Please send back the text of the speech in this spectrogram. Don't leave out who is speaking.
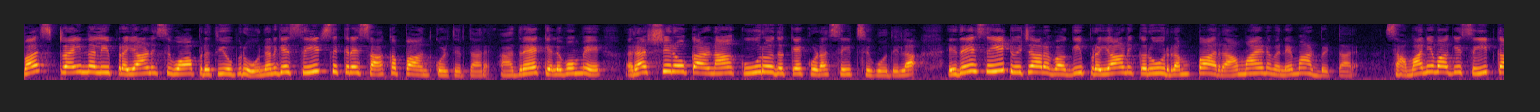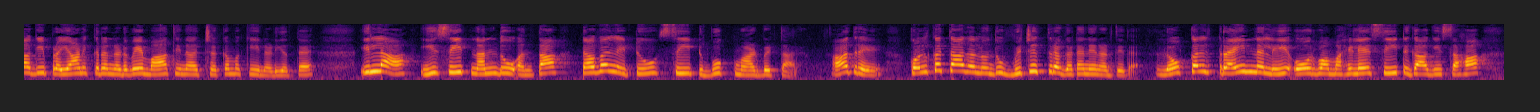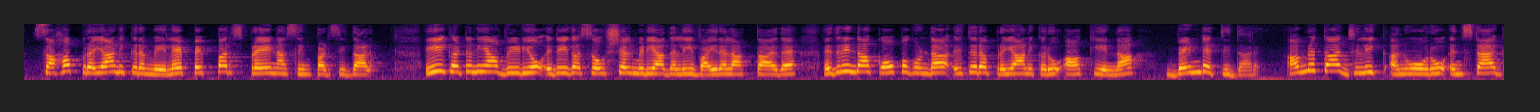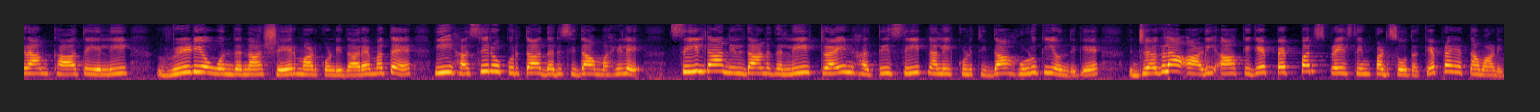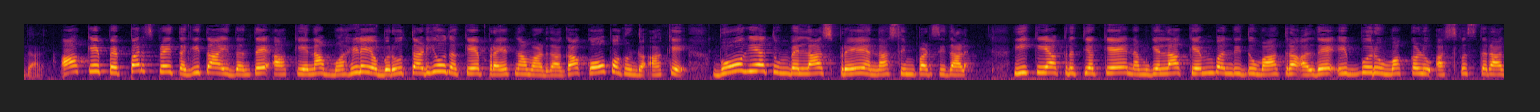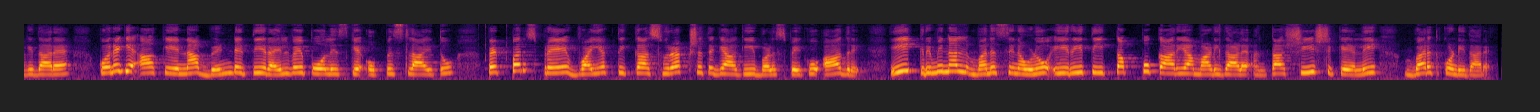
Speaker 1: Bus ಟ್ರೈನ್ನಲ್ಲಿ ಪ್ರಯಾಣಿಸುವ ಪ್ರತಿಯೊಬ್ಬರು ನನಗೆ ಸೀಟ್ ಸಿಕ್ಕರೆ ಸಾಕಪ್ಪ ಅಂದ್ಕೊಳ್ತಿರ್ತಾರೆ. ಆದರೆ ಕೆಲವೊಮ್ಮೆ ರಶ್ ಇರೋ ಕಾರಣ ಕೂರೋದಕ್ಕೆ ಕೂಡ ಸೀಟ್ ಸಿಗೋದಿಲ್ಲ. ಇದೇ ಸೀಟ್ ವಿಚಾರವಾಗಿ ಪ್ರಯಾಣಿಕರು ರಂಪ ರಾಮಾಯಣವನ್ನೇ ಮಾಡಿಬಿಡ್ತಾರೆ. ಸಾಮಾನ್ಯವಾಗಿ ಸೀಟ್ಗಾಗಿ ಪ್ರಯಾಣಿಕರ ನಡುವೆ ಮಾತಿನ ಚಕಮಕಿ ನಡೆಯುತ್ತೆ. ಇಲ್ಲ, ಈ ಸೀಟ್ ನಂದು ಅಂತ ಟವಲ್ ಇಟ್ಟು ಸೀಟ್ ಬುಕ್ ಮಾಡಿಬಿಡ್ತಾರೆ. ಆದ್ರೆ ಕೋಲ್ಕತ್ತಾದಲ್ಲೊಂದು ವಿಚಿತ್ರ ಘಟನೆ ನಡೆದಿದೆ. ಲೋಕಲ್ ಟ್ರೈನ್ನಲ್ಲಿ ಓರ್ವ ಮಹಿಳೆ ಸೀಟ್ಗಾಗಿ ಸಹ ಸಹ ಪ್ರಯಾಣಿಕರ ಮೇಲೆ ಪೆಪ್ಪರ್ ಸ್ಪ್ರೇನ ಸಿಂಪಡಿಸಿದ್ದಾಳೆ. ಈ ಘಟನೆಯ ವಿಡಿಯೋ ಇದೀಗ ಸೋಷಿಯಲ್ ಮೀಡಿಯಾದಲ್ಲಿ ವೈರಲ್ ಆಗ್ತಾ ಇದೆ. ಇದರಿಂದ ಕೋಪಗೊಂಡ ಇತರ ಪ್ರಯಾಣಿಕರು ಆಕೆಯನ್ನ ಬೆಂಡೆತ್ತಿದ್ದಾರೆ. ಅಮೃತ ಜಿಲಿಕ್ ಅನ್ನುವರು ಇನ್ಸ್ಟಾಗ್ರಾಮ್ ಖಾತೆಯಲ್ಲಿ ವಿಡಿಯೋ ಒಂದನ್ನ ಶೇರ್ ಮಾಡಿಕೊಂಡಿದ್ದಾರೆ. ಮತ್ತೆ ಈ ಹಸಿರು ಕುರ್ತಾ ಧರಿಸಿದ ಮಹಿಳೆ ಸೀಲ್ಡಾ ನಿಲ್ದಾಣದಲ್ಲಿ ಟ್ರೈನ್ ಹತ್ತಿ ಸೀಟ್ನಲ್ಲಿ ಕುಳಿತಿದ್ದ ಹುಡುಗಿಯೊಂದಿಗೆ ಜಗಳ ಆಡಿ ಆಕೆಗೆ ಪೆಪ್ಪರ್ ಸ್ಪ್ರೇ ಸಿಂಪಡಿಸೋದಕ್ಕೆ ಪ್ರಯತ್ನ ಮಾಡಿದ್ದಾಳೆ. ಆಕೆ ಪೆಪ್ಪರ್ ಸ್ಪ್ರೇ ತೆಗಿತಾ ಇದ್ದಂತೆ ಆಕೆಯನ್ನ ಮಹಿಳೆಯೊಬ್ಬರು ತಡೆಯೋದಕ್ಕೆ ಪ್ರಯತ್ನ ಮಾಡಿದಾಗ ಕೋಪಗೊಂಡು ಆಕೆ ಬೋಗಿಯ ತುಂಬೆಲ್ಲ ಸ್ಪ್ರೇಯನ್ನ ಸಿಂಪಡಿಸಿದ್ದಾಳೆ. ಈಕೆಯ ಕೃತ್ಯಕ್ಕೆ ನಮಗೆಲ್ಲ ಕೆಮ್ಮು ಬಂದಿದ್ದು ಮಾತ್ರ ಅಲ್ಲದೆ ಇಬ್ಬರು ಮಕ್ಕಳು ಅಸ್ವಸ್ಥರಾಗಿದ್ದಾರೆ. ಕೊನೆಗೆ ಆಕೆಯನ್ನ ಬೆಂಡೆತ್ತಿ ರೈಲ್ವೆ ಪೊಲೀಸ್ಗೆ ಒಪ್ಪಿಸಲಾಯಿತು. ಪೆಪ್ಪರ್ ಸ್ಪ್ರೇ ವೈಯಕ್ತಿಕ ಸುರಕ್ಷತೆಗಾಗಿ ಬಳಸಬೇಕು. ಆದರೆ ಈ ಕ್ರಿಮಿನಲ್ ಮನಸ್ಸಿನವಳು ಈ ರೀತಿ ತಪ್ಪು ಕಾರ್ಯ ಮಾಡಿದಾಳೆ ಅಂತ ಶೀರ್ಷಿಕೆಯಲ್ಲಿ ಬರೆದುಕೊಂಡಿದ್ದಾರೆ.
